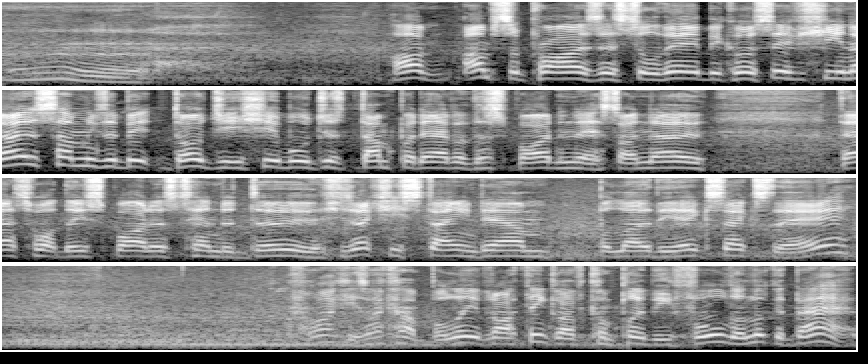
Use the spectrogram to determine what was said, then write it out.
Hmm. I'm, I'm surprised they're still there because if she knows something's a bit dodgy, she will just dump it out of the spider nest. I know that's what these spiders tend to do. She's actually staying down below the egg sacs there. Crikey, I can't believe it. I think I've completely fooled her. Look at that.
